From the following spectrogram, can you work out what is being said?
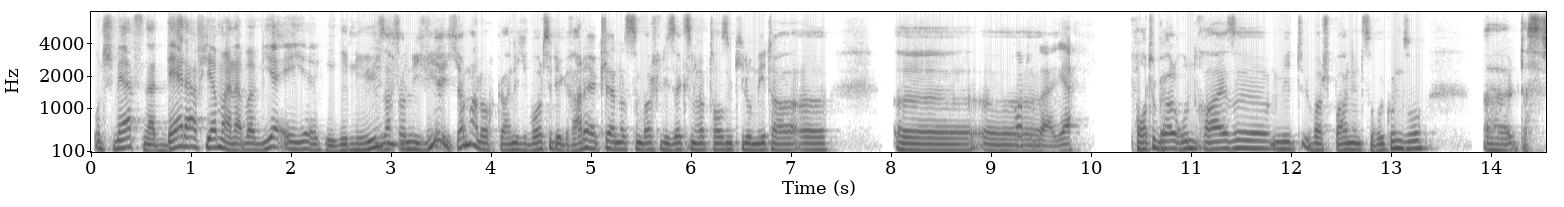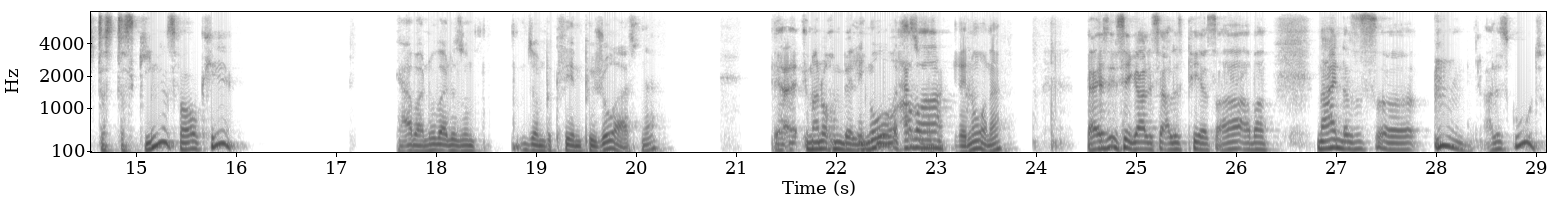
und Schmerzen hat. Der darf jammern, aber wir, ey, genügen. Du sagst doch nicht wir, ich jammer doch gar nicht. Ich wollte dir gerade erklären, dass zum Beispiel die 6.500 Kilometer äh, Portugal, ja. Portugal-Rundreise mit über Spanien zurück und so. Äh, das, das, das ging, es war okay. Ja, aber nur weil du so, ein, so einen bequemen Peugeot hast, ne? Ja, immer noch in Berlin. Renault, aber Renault, ne? Ja, es ist egal, ist ja alles PSA, aber nein, das ist äh, alles gut.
